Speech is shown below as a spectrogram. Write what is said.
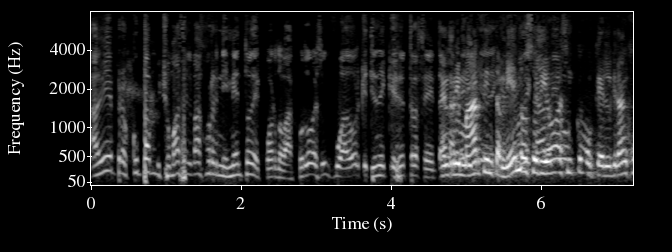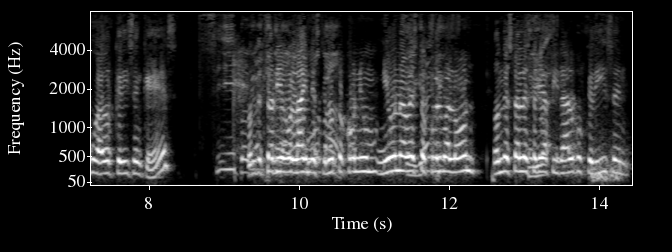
a mí me preocupa mucho más el bajo rendimiento de Córdoba. Córdoba es un jugador que tiene que ser trascendental. Henry Martin también no se vio así como que el gran jugador que dicen que es. Sí, pero ¿Dónde está Diego Laines que no tocó ni, ni una vez tocó el balón? ¿Dónde está la estrella Fidalgo que dicen?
